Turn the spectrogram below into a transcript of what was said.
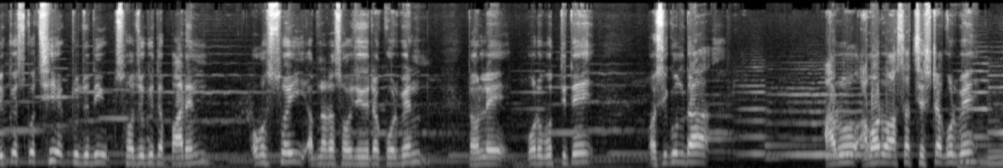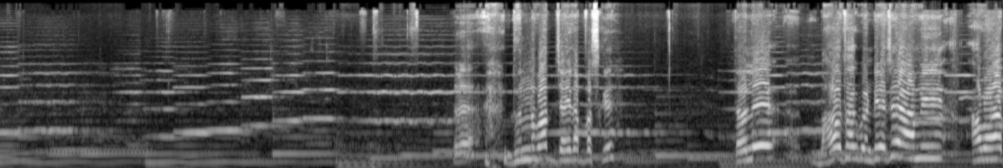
রিকোয়েস্ট করছি, একটু যদি সহযোগিতা পারেন, অবশ্যই আপনারা সহযোগিতা করবেন। তাহলে পরবর্তীতে অসিকুলদা আরও আবারও আসার চেষ্টা করবে। ধন্যবাদ জাহির আব্বাসকে। তাহলে ভালো থাকবেন ঠিক আছে? আমি আবার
